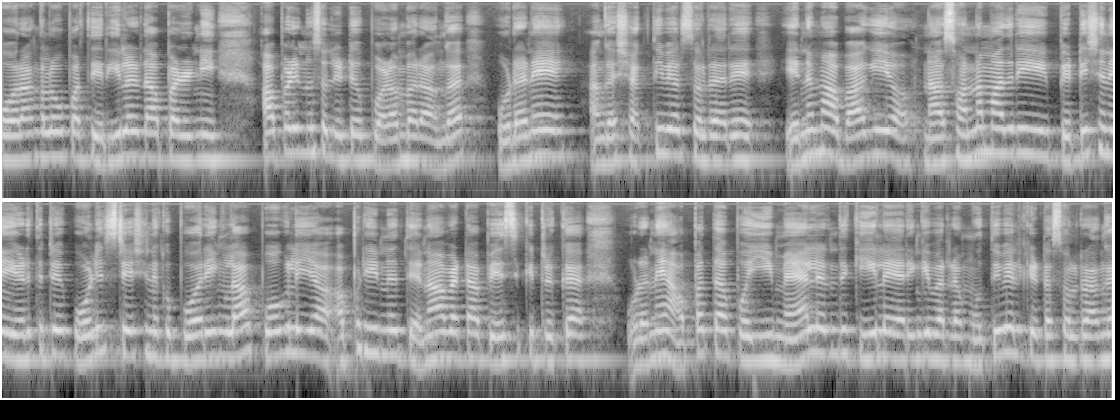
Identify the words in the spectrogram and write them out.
போகிறாங்களோ பார்த்து தெரியலடா பழனி அப்படின்னு சொல்லிட்டு புலம்புறாங்க. உடனே அங்கே சக்திவேல் சொல்கிறாரு என்னம்மா பாகியம் நான் சொன்ன மாதிரி பெட்டிஷனை எடுத்துகிட்டு போலீஸ் ஸ்டேஷனுக்கு போகிறீங்களா போகலையா? அப்படின்னு தெனாவெட்டா பேசிக்கிட்டு இருக்க. உடனே அப்பத்தா போய் மேலேருந்து கீழே இறங்கி வர்ற முத்துவேல் கிட்ட சொல்கிறாங்க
